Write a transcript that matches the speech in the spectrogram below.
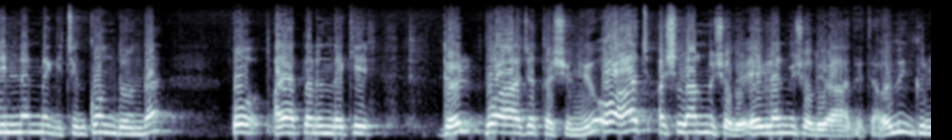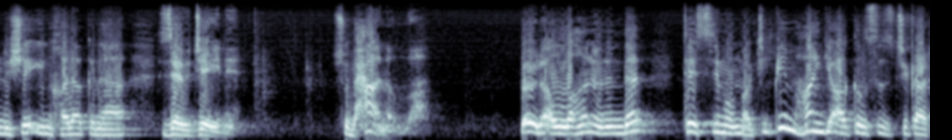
dinlenmek için konduğunda o ayaklarındaki döl bu ağaca taşınıyor. O ağaç aşılanmış oluyor, evlenmiş oluyor adeta. Ve min kulli şeyin halakna zevceyni. Subhanallah. Böyle Allah'ın önünde teslim olmak için kim hangi akılsız çıkar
